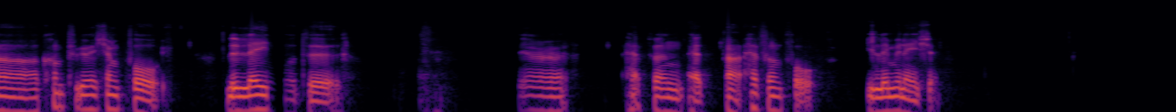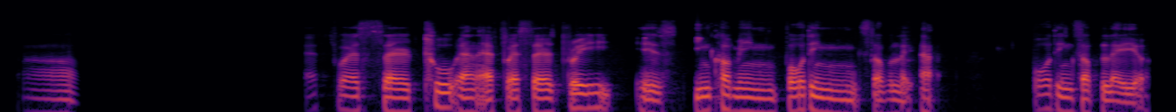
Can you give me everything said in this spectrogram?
uh, configuration for relay node. There happen at uh, happen for elimination. Uh, FSL2 and FSL3 is incoming forwarding sublayer, forwarding sublayer.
